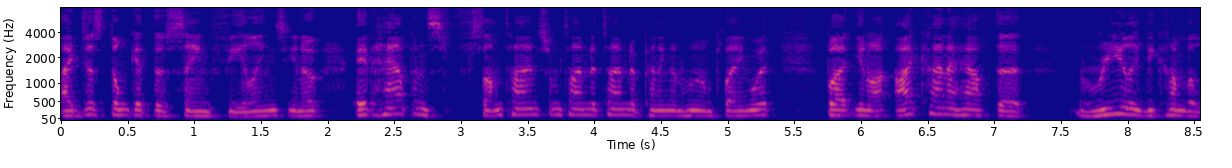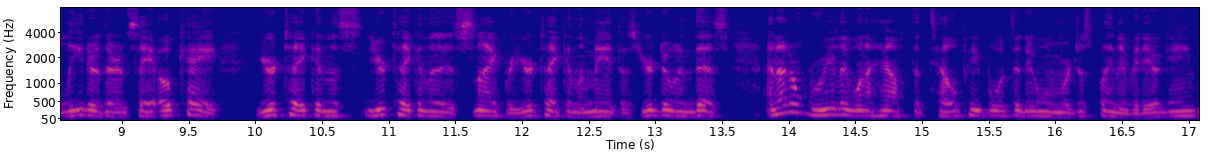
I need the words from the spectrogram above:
I just don't get those same feelings. You know, it happens sometimes from time to time, depending on who I'm playing with. But, you know, I kind of have to really become the leader there and say, okay, you're taking the you're taking the sniper, you're taking the mantis, you're doing this, and I don't really want to have to tell people what to do when we're just playing a video game.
